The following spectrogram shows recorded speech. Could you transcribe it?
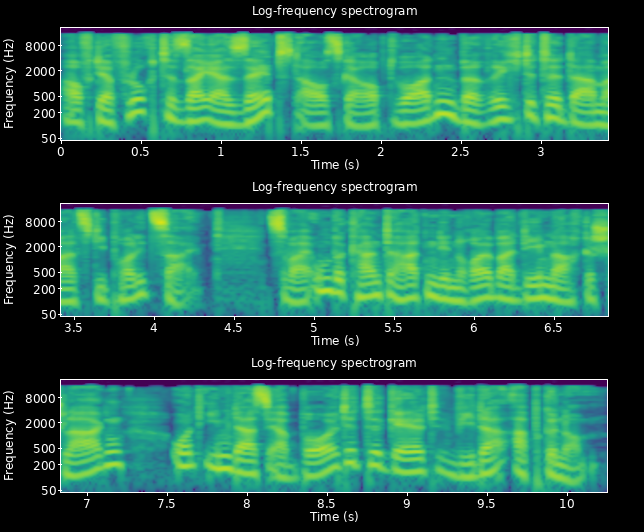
Auf der Flucht sei er selbst ausgeraubt worden, berichtete damals die Polizei. Zwei Unbekannte hatten den Räuber demnach geschlagen und ihm das erbeutete Geld wieder abgenommen.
